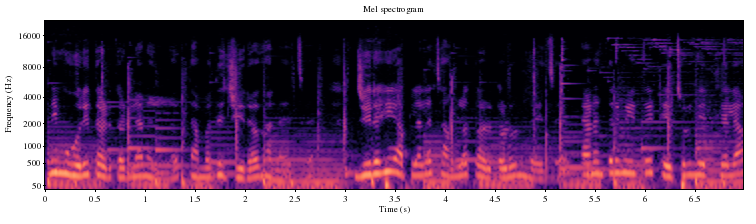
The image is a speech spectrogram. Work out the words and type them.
आणि मोहरी तडतडल्यानंतर त्यामध्ये जिरं घालायचं जिरंही आपल्याला चांगलं तडतडून द्यायचं त्यानंतर मी इथे ठेचून घेतलेल्या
